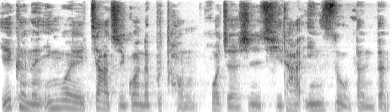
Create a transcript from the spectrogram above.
也可能因为价值观的不同，或者是其他因素等等。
